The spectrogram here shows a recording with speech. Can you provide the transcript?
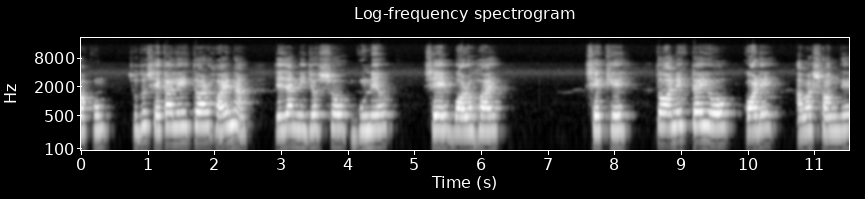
রকম। শুধু শেখালেই তো আর হয় না, যে যার নিজস্ব গুণেও সে বড় হয়, শেখে। তো অনেকটাই ও করে আমার সঙ্গে।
